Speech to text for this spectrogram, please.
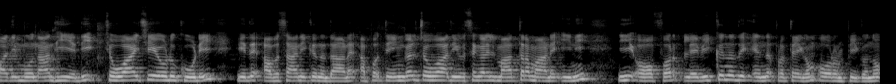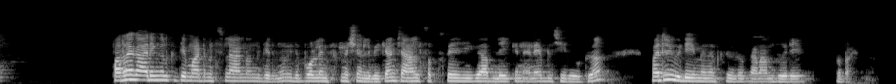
പതിമൂന്നാം തീയതി ചൊവ്വാഴ്ചയോടുകൂടി ഇത് അവസാനിക്കുന്നതാണ്. അപ്പോൾ തിങ്കൾ ചൊവ്വ ദിവസങ്ങളിൽ മാത്രമാണ് ഇനി ഈ ഓഫർ ലഭിക്കുന്നത് എന്ന് പ്രത്യേകം ഓർമ്മിപ്പിക്കുന്നു. പറഞ്ഞ കാര്യങ്ങൾ കൃത്യമായിട്ട് മനസ്സിലാണെന്ന് കരുതുന്നു. ഇതുപോലുള്ള ഇൻഫർമേഷൻ ലഭിക്കാൻ ചാനൽ സബ്സ്ക്രൈബ് ചെയ്യുക ബെലൈക്കൻ എനേബിൾ ചെയ്ത് വെക്കുക. മറ്റൊരു വീഡിയോയുമായി നമുക്ക് കാണാം. ദൂരെ ബൈ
